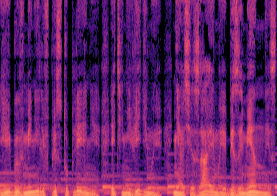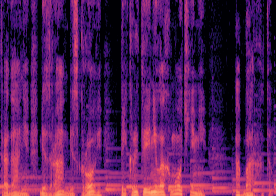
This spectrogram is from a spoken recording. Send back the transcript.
Ей бы вменили в преступление эти невидимые, неосязаемые, безыменные страдания, без ран, без крови, прикрытые не лохмотьями, а бархатом.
